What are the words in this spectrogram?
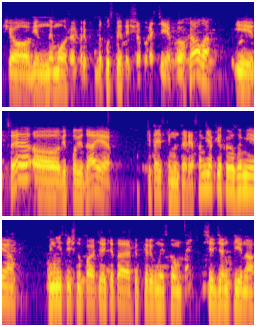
що він не може допустити, щоб Росія програла, і це е, відповідає китайським інтересам, як їх розуміє комуністична партія Китаю під керівництвом Сі Цзяньпіна.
